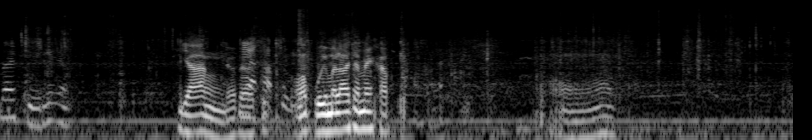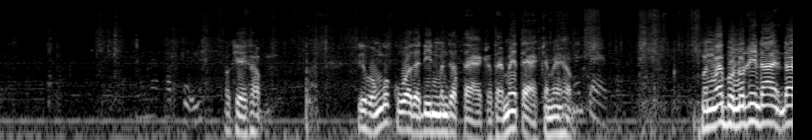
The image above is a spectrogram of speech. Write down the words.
ได้ปุ๋ยหรือยังย่างเดี๋ยวไปเนี่ยค่ะปุ๋ยอ๋อปุ๋ยมาแล้วใช่ไหมครับอ๋อนี่นะคะปุ๋ยโอเคครับ คือผมก็กลัวแต่ดินมันจะแตกแต่ไม่แตกใช่ไหมครับ ไม่แตกค่ะมันไว้บนรถนี่ได้ได้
